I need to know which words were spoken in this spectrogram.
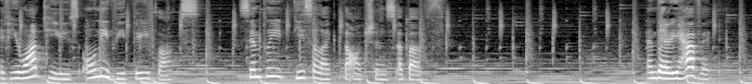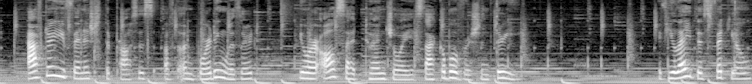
If you want to use only V3 blocks, simply deselect the options above. And there you have it. After you finish the process of the onboarding wizard, you are all set to enjoy Stackable version 3. If you like this video,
